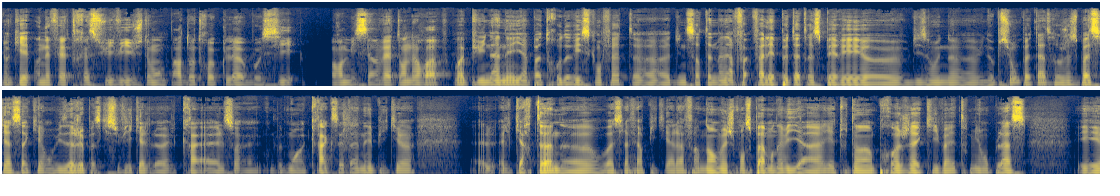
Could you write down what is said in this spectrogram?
Ok. En effet, très suivie, justement, par d'autres clubs aussi, hormis Servette en Europe. Ouais, puis une année, il n'y a pas trop de risques en fait, euh, d'une certaine manière. Fa- fallait peut-être espérer, euh, disons, une, euh, une option peut-être. Je ne sais pas s'il y a ça qui est envisagé parce qu'il suffit qu'elle elle, elle soit complètement un crack cette année puis qu'elle elle cartonne, euh, on va se la faire piquer à la fin. Non, mais je pense pas. À mon avis, il y a, tout un projet qui va être mis en place. Et,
